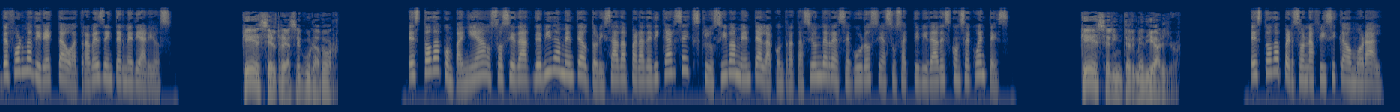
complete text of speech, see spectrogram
de forma directa o a través de intermediarios. ¿Qué es el reasegurador? Es toda compañía o sociedad debidamente autorizada para dedicarse exclusivamente a la contratación de reaseguros y a sus actividades consecuentes. ¿Qué es el intermediario? Es toda persona física o moral,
